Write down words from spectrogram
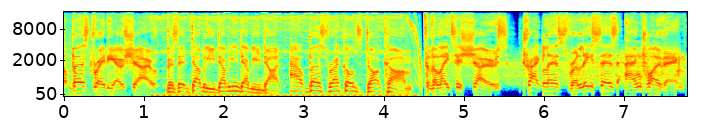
Outburst Radio Show. Visit www.outburstrecords.com for the latest shows, track lists, releases, and clothing.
